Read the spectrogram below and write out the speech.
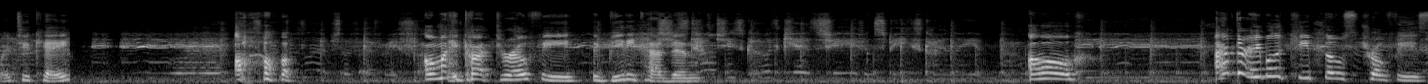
Wait, 2K. Oh! Oh my god, trophy. The beauty pageant. Oh. They're able to keep those trophies.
